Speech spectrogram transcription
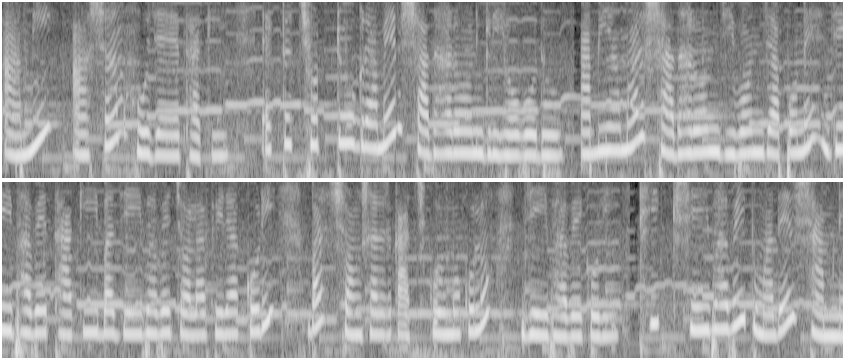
আমি আসাম হোজায়ে থাকি, একটা ছোট্ট গ্রামের সাধারণ গৃহবধূ। আমি আমার সাধারণ জীবনযাপনে যেইভাবে থাকি বা যেইভাবে চলাফেরা করি বা সংসারের কাজকর্মগুলো যেইভাবে করি। ঠিক সেইভাবেই তোমাদের সামনে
